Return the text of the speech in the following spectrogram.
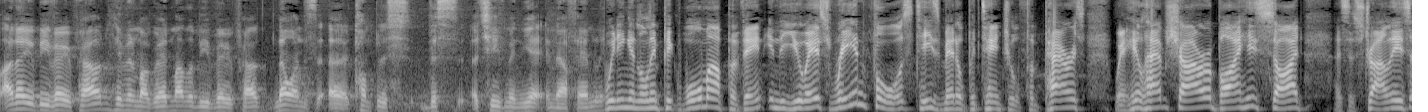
I know you'll be very proud. Him and my grandmother will be very proud. No one's uh, accomplished this achievement yet in our family. Winning an Olympic warm-up event in the US reinforced his medal potential for Paris, where he'll have Shara by his side as Australia's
